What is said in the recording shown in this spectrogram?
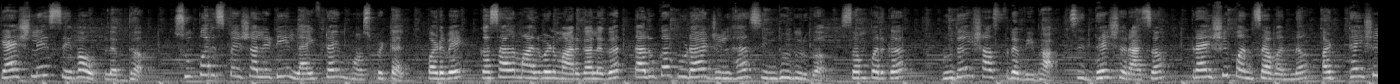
cashless सेवा उपलब्ध. Super speciality life time hospital Padve Kasal Malvan मार्गालगत तालुका कुडाळ जिल्हा सिंधुदुर्ग. संपर्क हृदयशास्त्र विभाग सिद्धेश रासम त्र्याऐंशी पंचावन्न अठ्ठ्याऐंशी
